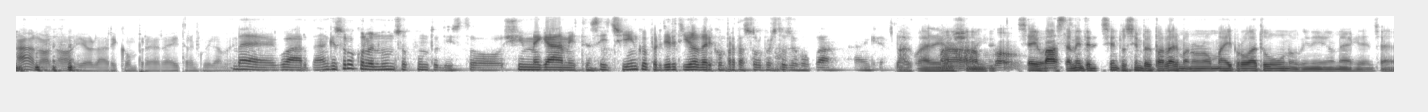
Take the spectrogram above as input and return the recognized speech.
Ah no, no, io la ricomprerei tranquillamente. Beh, guarda, anche solo con l'annuncio appunto di sto Shin Megami Tensei 5 per dirti io l'avrei comprata solo per sto gioco qua, anche. Ma guarda, io Ma- Shin Megami- ma- basta. onestamente ne sento sempre parlare, ma non ho mai provato uno, quindi non è che cioè,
